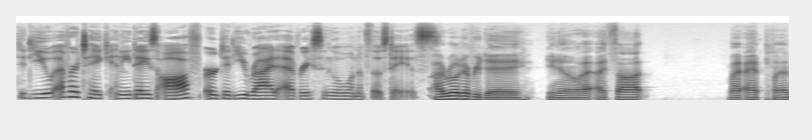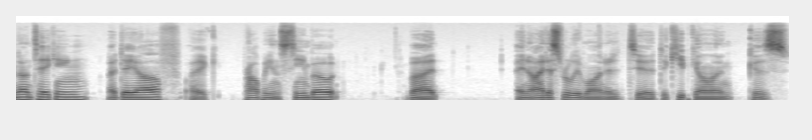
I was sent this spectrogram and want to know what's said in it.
Did you ever take any days off or did you ride every single one of those days? I rode every day. You know, I, I thought I I had planned on taking a day off, like probably in Steamboat, but you know, I just really wanted to to keep going because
